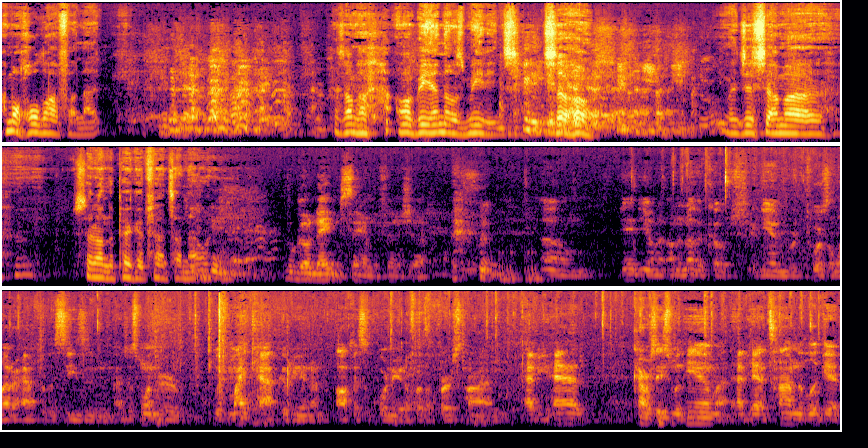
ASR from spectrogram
I'm gonna hold off on that. Because I'm, gonna- I'm gonna be in those meetings, so. I just, I'm gonna sit on the picket fence on that one. We'll go Nate and Sam to finish up. Um, Andy, on, on another coach, again, we're towards the latter half of the season. I just wonder, with Mike Kafka being an offensive coordinator for the first time, have you had conversation with him? Have you had time to look at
